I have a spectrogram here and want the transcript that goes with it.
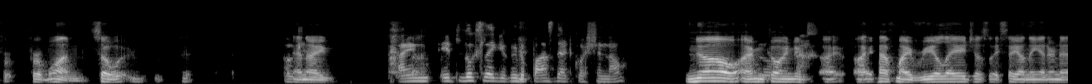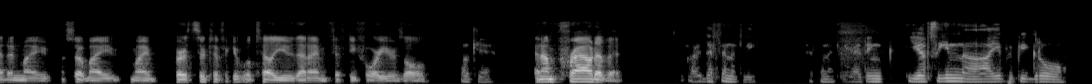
for for one. So, okay. and I, I'm. It looks like you're going to pass that question now. No, I'm so, going to. I, I have my real age, as they say on the internet, and my so my my birth certificate will tell you that I'm 54 years old. Okay. And I'm proud of it. definitely, definitely. I think you have seen uh, IAPP grow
